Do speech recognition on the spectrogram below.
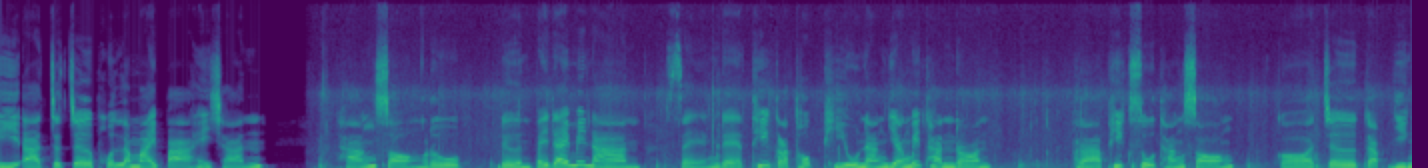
ดีอาจจะเจอผลไม้ป่าให้ฉัน ทั้งสองรูปเดินไปได้ไม่นาน แสงแดดที่กระทบผิวหนังยังไม่ทันร้อน พระภิกษุทั้งสอง ก็เจอกับหญิง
